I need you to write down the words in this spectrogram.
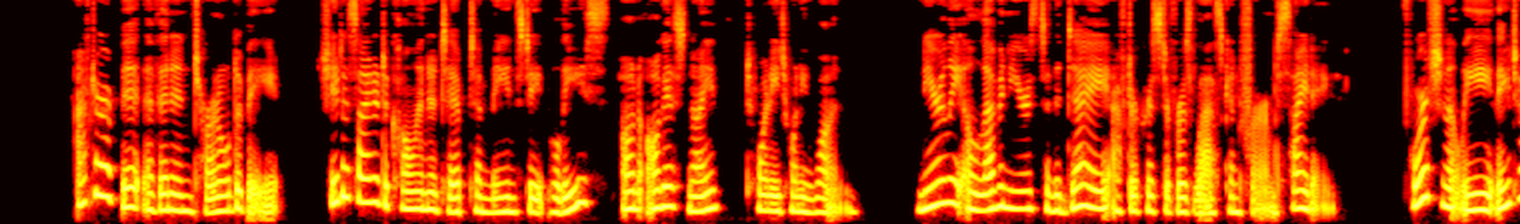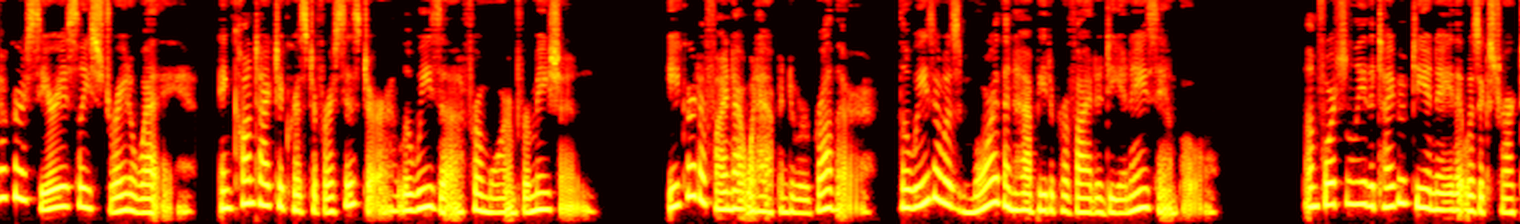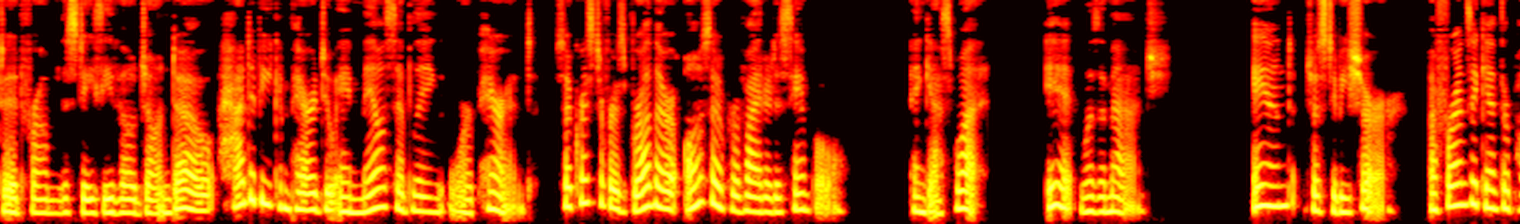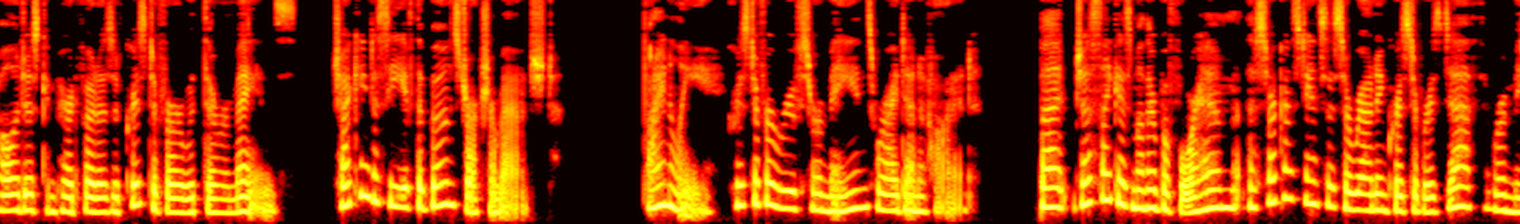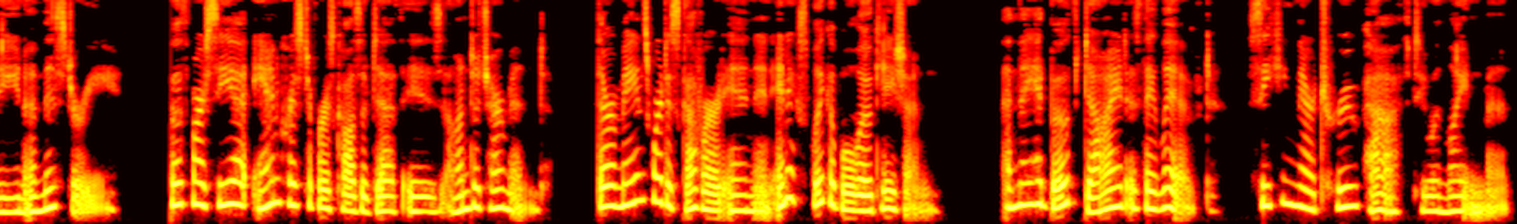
After a bit of an internal debate, she decided to call in a tip to Maine State Police on August 9th, 2021, nearly 11 years to the day after Christopher's last confirmed sighting. Fortunately, they took her seriously straight away and contacted Christopher's sister, Louisa, for more information. Eager to find out what happened to her brother, Louisa was more than happy to provide a DNA sample. Unfortunately, the type of DNA that was extracted from the Stacyville John Doe had to be compared to a male sibling or parent, so Christopher's brother also provided a sample. And guess what? It was a match. And, just to be sure, a forensic anthropologist compared photos of Christopher with their remains, checking to see if the bone structure matched. Finally, Christopher Roof's remains were identified. But just like his mother before him, the circumstances surrounding Christopher's death remain a mystery. Both Marcia and Christopher's cause of death is undetermined. The remains were discovered in an inexplicable location, and they had both died as they lived, seeking their true path to enlightenment.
